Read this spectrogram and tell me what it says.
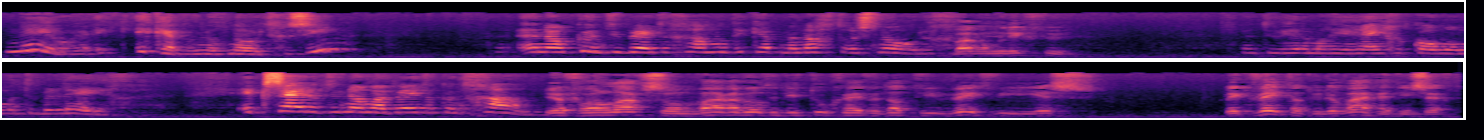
Nee hoor, ik, ik heb hem nog nooit gezien. En nou kunt u beter gaan, want ik heb mijn nachtrust nodig. Waarom liegt u? Bent u helemaal hierheen gekomen om me te beledigen? Ik zei dat u nou maar beter kunt gaan. Juffrouw Larsson, waarom wilt u niet toegeven dat hij weet wie hij is? Ik weet dat u de waarheid niet zegt.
